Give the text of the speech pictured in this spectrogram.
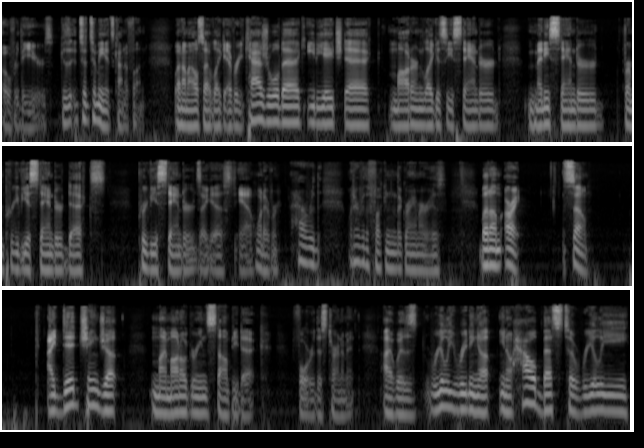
over the years because to, to me it's kind of fun. But I also have like every casual deck, EDH deck, modern legacy standard, many standard from previous standard decks, previous standards, I guess. Yeah, whatever. However, the, whatever the fucking the grammar is. But um, all right. So I did change up my mono green Stompy deck for this tournament. I was really reading up, you know, how best to really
